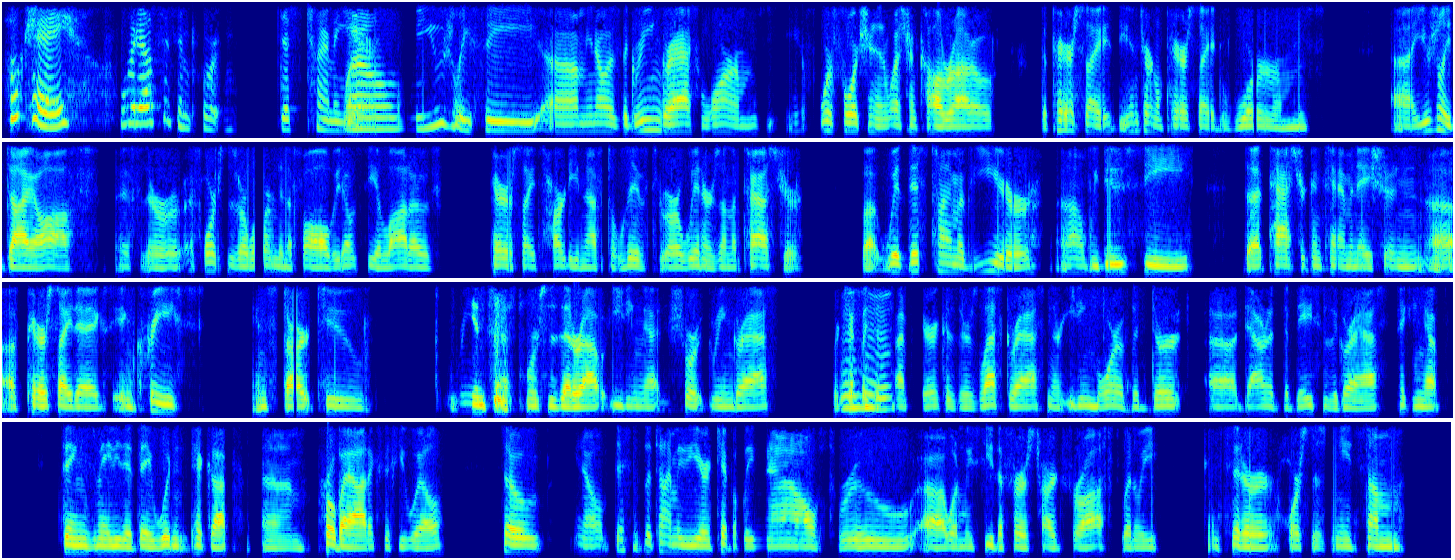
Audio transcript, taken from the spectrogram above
Okay. What else is important this time of well, year? Well, we usually see, um, you know, as the green grass warms, if we're fortunate in western Colorado, the parasite, the internal parasite worms, uh, usually die off. If there, if horses are wormed in the fall, we don't see a lot of parasites hardy enough to live through our winters on the pasture. But with this time of year, uh, we do see that pasture contamination uh, of parasite eggs increase and start to reinfest horses that are out eating that short green grass, particularly mm-hmm. this time of year because there's less grass and they're eating more of the dirt uh, down at the base of the grass, picking up things maybe that they wouldn't pick up, um, probiotics, if you will. So, you know, this is the time of the year typically now through uh, when we see the first hard frost, when we consider horses need some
